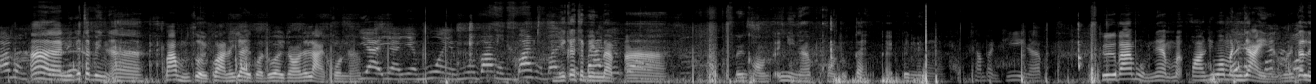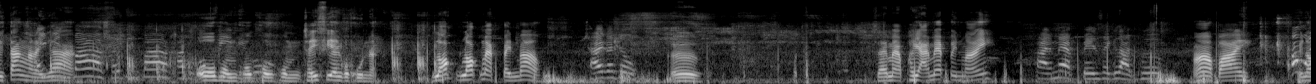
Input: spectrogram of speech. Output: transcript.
บ้านผมอ่าแล้วอันนี้ก็จะเป็นอ่าบ้านผมสวยกว่านะใหญ่กว่าด้วยนอนได้หลายคนนะครับอย่าอย่าอย่ามั่วอย่ามั่วบ้านผมบ้านผมบ้าอันนนี้ก็จะเป็นแบบยอ่าอะกว่เป็นของไอ้นี่นะครับของตกแต่งเอ้ยเป็นยังไงอะทำแผนที่นะครับ คือบ้านผมเนี่ยความที่ว่ามันใหญ่เนี่ยมันก็เลยตั้งอะไรยาก ใช้เป็นป้าใช้เป็นป้าครับโอ้ผมผมผมผมใช้เซียนกว่าคุณอะล็อกล็อกแมปเป็นเปล่าใช้กระจกเออ ใส่แมปขยายแมปเป็นไหมขายแมปเป็นใส่กระดาษเพิ่มอ้าวไป ไปน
